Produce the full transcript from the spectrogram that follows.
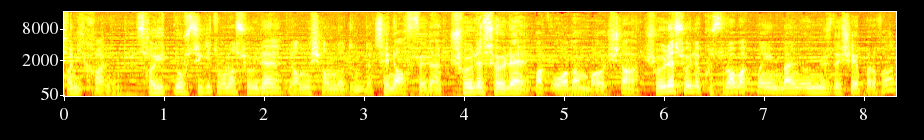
panik halinde. Said Nursi git ona söyle yanlış anladın de. Seni affeder. Şöyle söyle bak o adam bağışlar. Şöyle söyle kusura bakmayın ben önünüzde şey yaparım falan.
